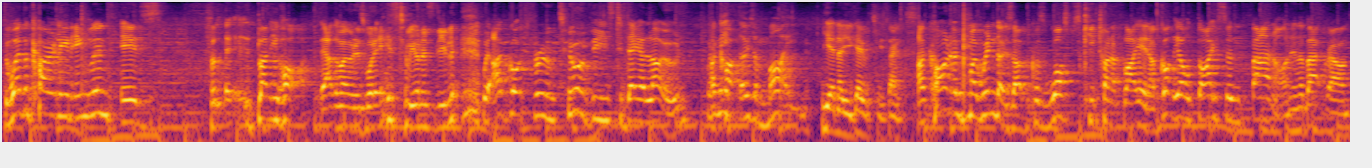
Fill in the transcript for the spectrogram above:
the weather currently in England is uh, it's bloody hot at the moment, is what it is. To be honest with you, I've got through two of these today alone. What you can't. mean? Those are mine. Yeah, no, you gave it to me. Thanks. I can't open my windows up because wasps keep trying to fly in. I've got the old Dyson fan on in the background.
